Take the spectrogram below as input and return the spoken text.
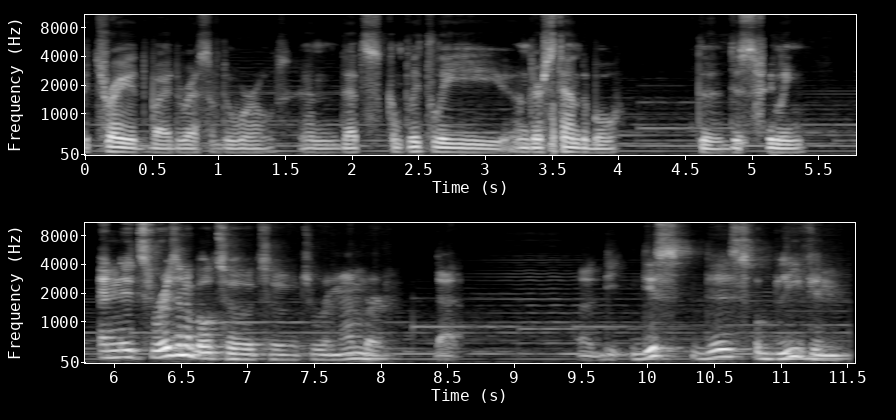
betrayed by the rest of the world and that's completely understandable the, this feeling. And it's reasonable to to, to remember that uh, the, this this oblivion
